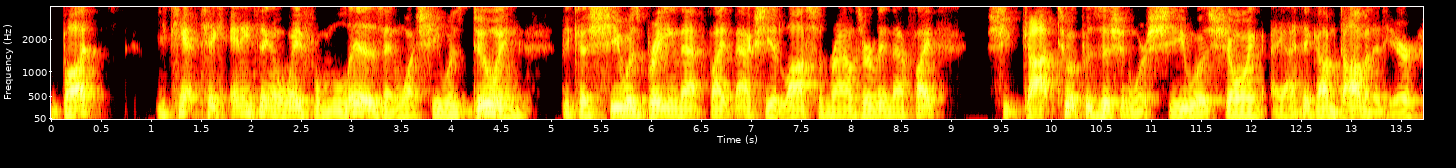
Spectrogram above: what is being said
But you can't take anything away from Liz and what she was doing because she was bringing that fight back. She had lost some rounds early in that fight. She got to a position where she was showing, hey, I think I'm dominant here.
